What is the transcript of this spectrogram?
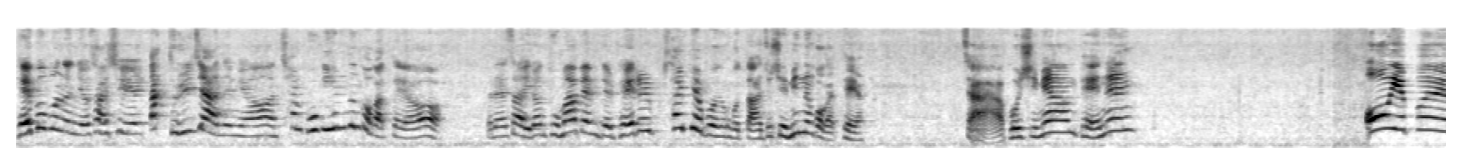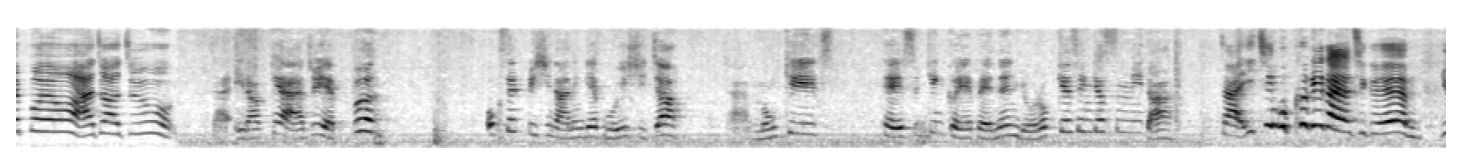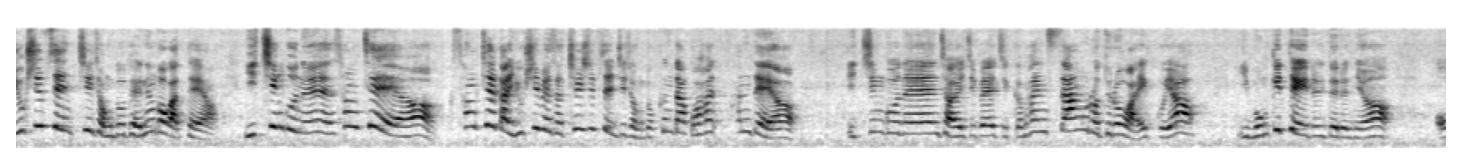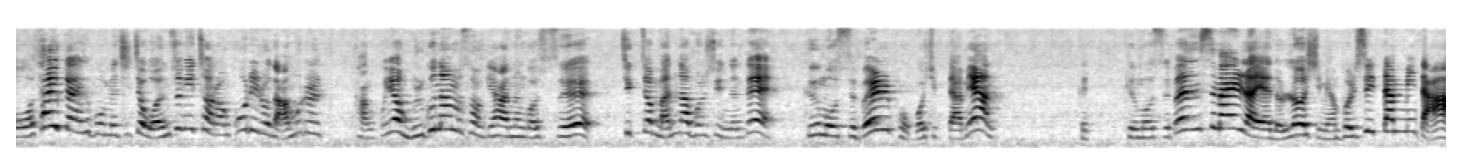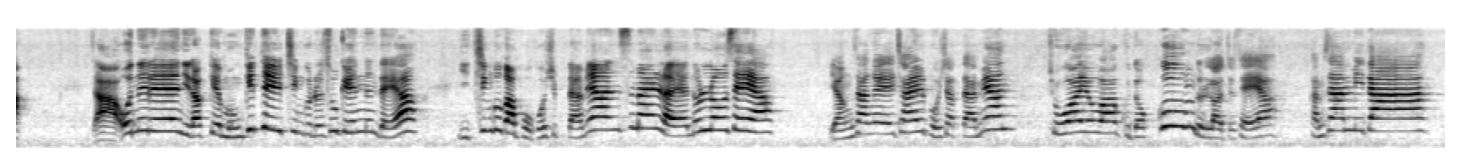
배 부분은요, 사실 딱 들지 않으면 참 보기 힘든 것 같아요. 그래서 이런 도마뱀들 배를 살펴보는 것도 아주 재밌는 것 같아요. 자, 보시면 배는 오 예뻐요 예뻐요 아주 아주 자 이렇게 아주 예쁜 옥색빛이 나는 게 보이시죠 자 몽키 테일 스킨크의 배는 이렇게 생겼습니다. 자 이 친구 크기가요 지금. 60cm 정도 되는 것 같아요. 이 친구는 성체예요. 성체가 60에서 70cm 정도 큰다고 하- 한대요. 이 친구는 저희 집에 지금 한 쌍으로 들어와 있고요. 이 몽키테일들은요 어, 사육장에서 보면 진짜 원숭이처럼 꼬리로 나무를 감고요. 물구나무 서기 하는 것을 직접 만나볼 수 있는데 그 모습을 보고 싶다면 그, 그 모습은 스마일러에 놀러 오시면 볼 수 있답니다. 자, 오늘은 이렇게 몽키테일 친구를 소개했는데요. 이 친구가 보고 싶다면 스마일러에 놀러 오세요. 영상을 잘 보셨다면 좋아요와 구독 꾹 눌러주세요. 감사합니다.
